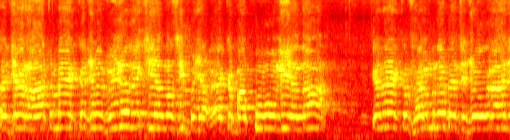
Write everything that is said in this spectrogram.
ਤੇ ਜੇ ਰਾਤ ਮੈਂ ਇੱਕ ਜਿਵੇਂ ਵੀਡੀਓ ਦੇਖੀ ਜਾਂਦਾ ਸੀ ਇੱਕ ਬਾਪੂ ਬੋਲੀ ਜਾਂਦਾ ਕਹਿੰਦਾ ਇੱਕ ਫਿਲਮ ਦੇ ਵਿੱਚ ਜੋਗਰਾਜ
